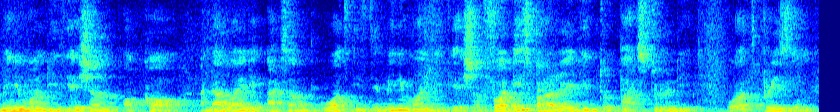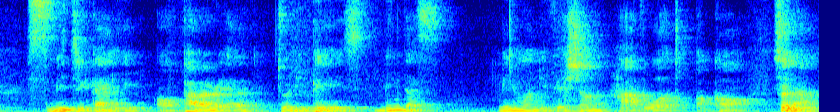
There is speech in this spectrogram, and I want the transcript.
minimum deviation occur and that's why they ask us what is the minimum deviation. For this parallel beam to pass through the what prism symmetrically or parallel to the base means that minimum deviation have what occur. So now,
